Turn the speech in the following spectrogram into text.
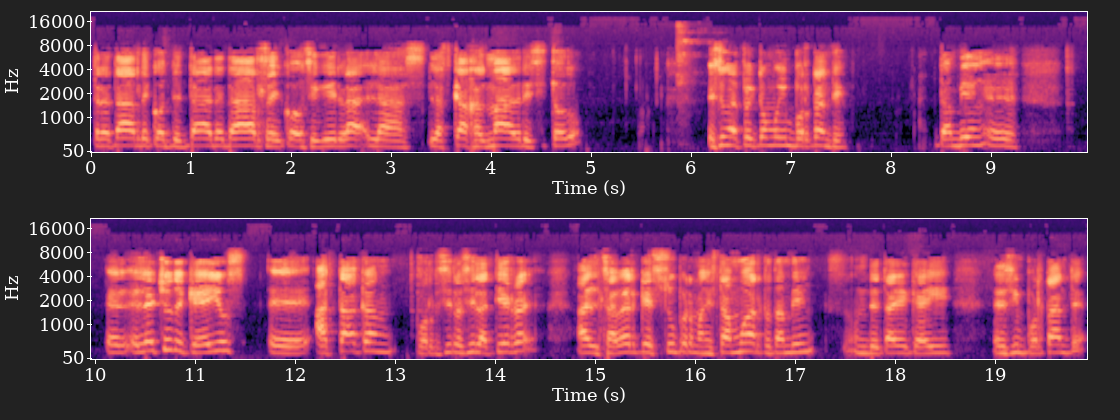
tratar de contentar a Darkseid, conseguir las, las cajas madres y todo. Es un aspecto muy importante. También el, el, hecho de que ellos atacan, por decirlo así, la Tierra al saber que Superman está muerto también, es un detalle que ahí es importante.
